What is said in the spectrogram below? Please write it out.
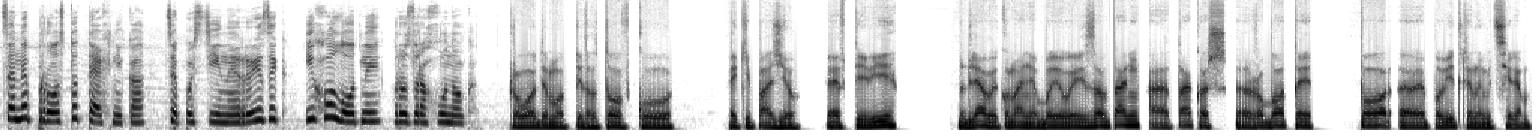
це не просто техніка, це постійний ризик і холодний розрахунок. Проводимо підготовку екіпажів FPV для виконання бойових завдань, а також роботи по е, повітряним цілям.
